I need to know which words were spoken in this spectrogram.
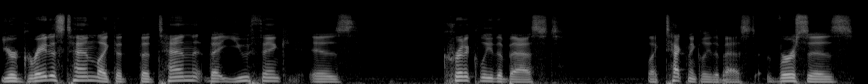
your greatest 10 like the the 10 that you think is critically the best like technically the best versus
